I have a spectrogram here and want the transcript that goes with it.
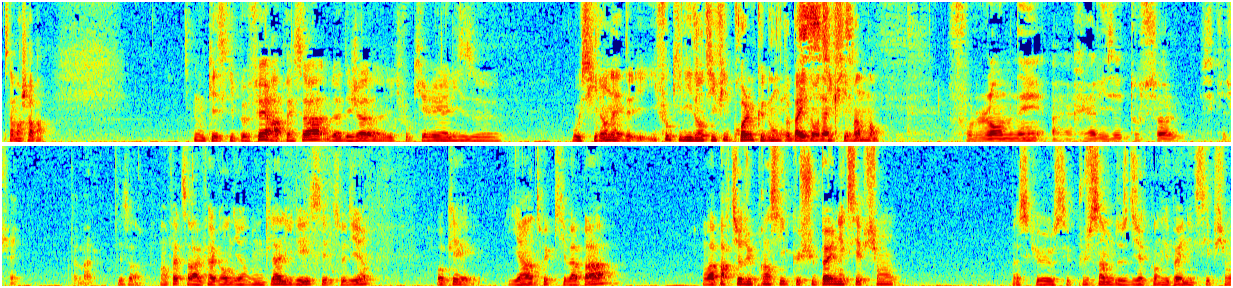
ça marchera pas. Donc qu'est-ce qu'il peut faire après ça? Bah, Déjà, euh, il faut qu'il réalise euh, où est-ce qu'il en est. Il faut qu'il identifie le problème que nous on peut pas identifier maintenant. Faut l'emmener à réaliser tout seul ce qu'il fait de mal. C'est ça. En fait, ça va le faire grandir. Donc là, l'idée, c'est de se dire, ok, il y a un truc qui va pas. on va partir du principe que je suis pas une exception, parce que c'est plus simple de se dire qu'on n'est pas une exception.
